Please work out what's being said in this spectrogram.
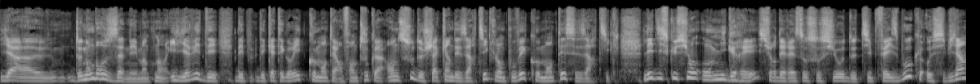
y a de nombreuses années maintenant, il y avait des, des, des catégories commentaires. Enfin, en tout cas, en dessous de chacun des articles, on pouvait commenter ces articles. Les discussions ont migré sur des réseaux sociaux de type Facebook, aussi bien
